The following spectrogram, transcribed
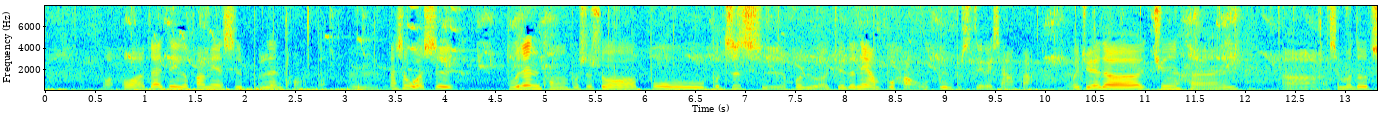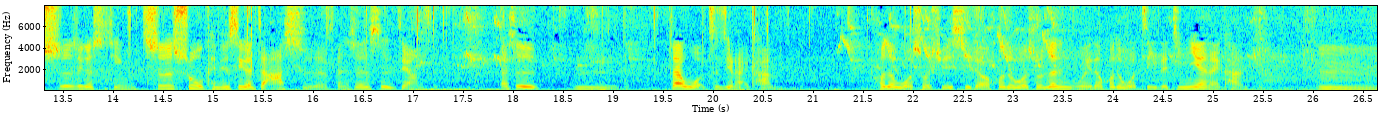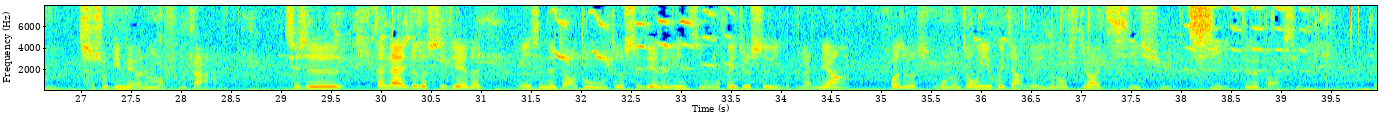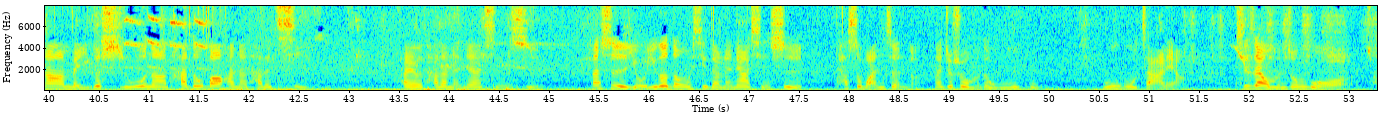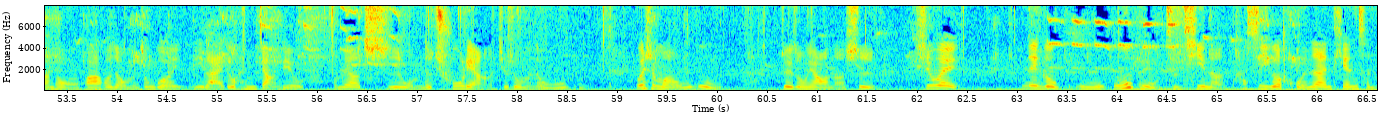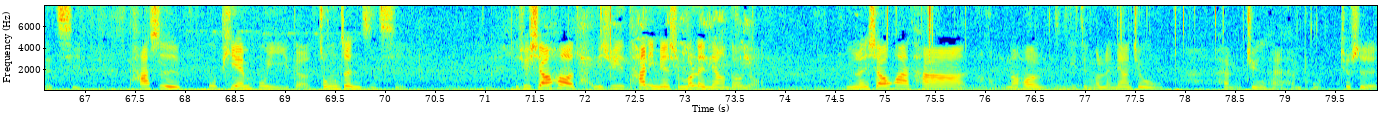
我我在这个方面是不认同的，嗯，但是我是不认同，不是说不不支持或者觉得那样不好，我并不是这个想法，我觉得均衡。呃，什么都吃这个事情，吃素肯定是一个杂食，本身是这样子。但是，嗯，在我自己来看，或者我所学习的，或者我所认为的，或者我自己的经验来看，嗯，吃素并没有那么复杂。其实站在这个世界的运行的角度，这个世界的运行无非就是一个能量，或者是我们中医会讲的一个东西，就叫气血气这个东西。那每一个食物呢，它都包含了它的气，还有它的能量形式。但是有一个东西的能量形式它是完整的，那就是我们的五谷，五谷杂粮。其实，在我们中国传统文化或者我们中国一来都很讲究，我们要吃我们的粗粮，就是我们的五谷。为什么五谷最重要呢？是是因为那个五五谷之气呢，它是一个浑然天成的气。它是不偏不倚的中正之气，你去消耗它，你去它里面什么能量都有，你能消化它，然后你整个能量就很均衡、很普，就是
